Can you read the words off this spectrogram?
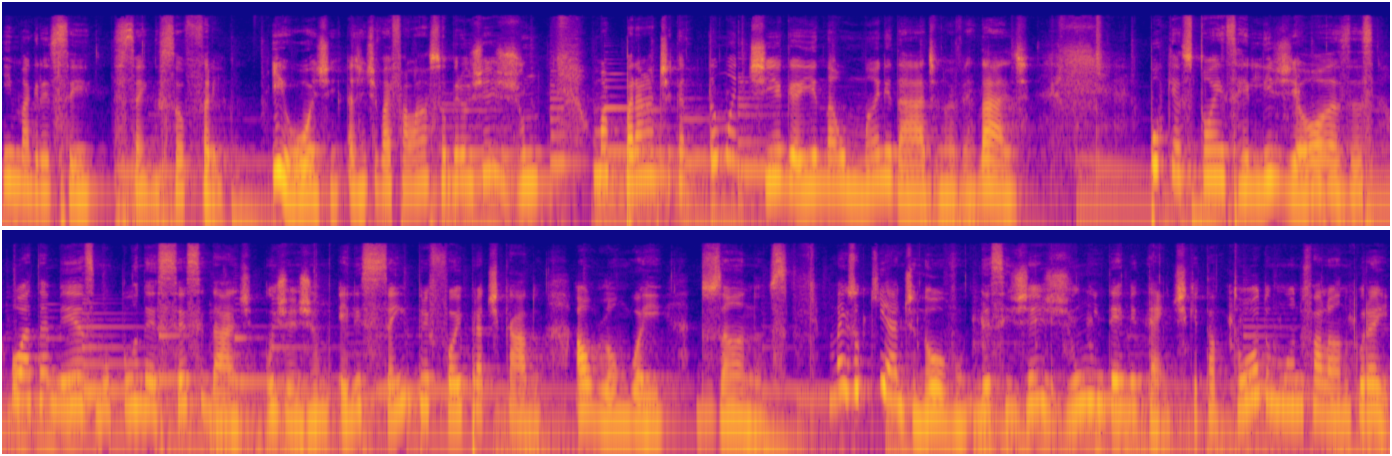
emagrecer sem sofrer. E hoje a gente vai falar sobre o jejum, uma prática tão antiga aí na humanidade, não é verdade? por questões religiosas ou até mesmo por necessidade. O jejum ele sempre foi praticado ao longo aí dos anos. Mas o que é de novo nesse jejum intermitente que tá todo mundo falando por aí?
